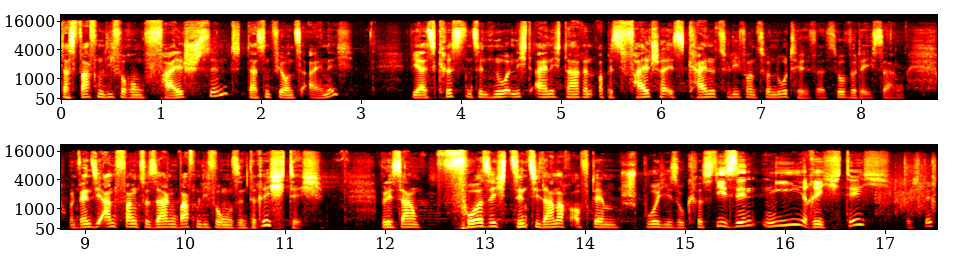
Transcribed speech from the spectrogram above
dass Waffenlieferungen falsch sind, da sind wir uns einig. Wir als Christen sind nur nicht einig darin, ob es falscher ist, keine zu liefern zur Nothilfe. So würde ich sagen. Und wenn Sie anfangen zu sagen, Waffenlieferungen sind richtig, würde ich sagen, Vorsicht, sind Sie da noch auf der Spur Jesu Christi? Die sind nie richtig. Richtig.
